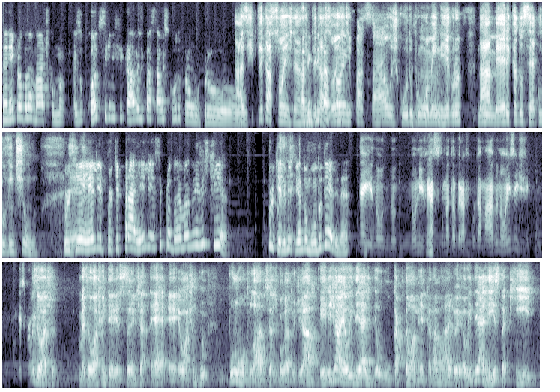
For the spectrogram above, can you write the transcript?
Não é nem problemático, mas o quanto significava ele passar o escudo pro. pro... As implicações, né? As, As implicações, implicações. de passar o escudo para um homem negro na. América do século XXI. Porque ele, porque para ele esse problema não existia. Porque ele vivia no mundo dele, né? É, e no, no- no universo cinematográfico da Marvel não existe esse Mas problema. eu acho, mas eu acho interessante até, é, eu acho por, um outro lado, sendo advogado do diabo, ele já é o ideal, o Capitão América da Marvel, é o idealista que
